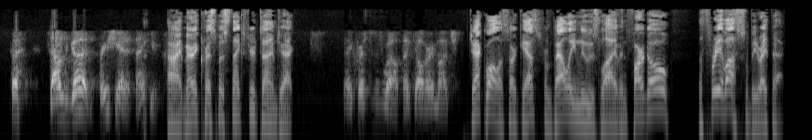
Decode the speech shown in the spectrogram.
Sounds good. Appreciate it. Thank you. All right. Merry Christmas. Thanks for your time, Jack. Merry Christmas as well. Thank you all very much. Jack Wallace, our guest from Valley News Live in Fargo. The three of us will be right back.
